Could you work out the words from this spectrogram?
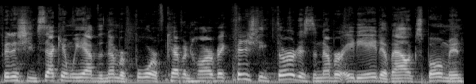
Finishing second, we have the number four of Kevin Harvick. Finishing third is the number 88 of Alex Bowman.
